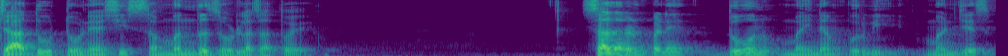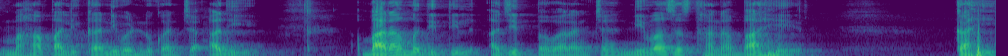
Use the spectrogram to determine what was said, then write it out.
जादू टोण्याशी संबंध जोडला जातोय. साधारणपणे दोन महिन्यांपूर्वी म्हणजेच महापालिका निवडणुकांच्या आधी बारामतीतील अजित पवारांच्या निवासस्थानाबाहेर काही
